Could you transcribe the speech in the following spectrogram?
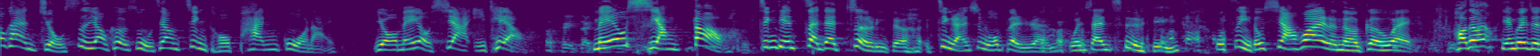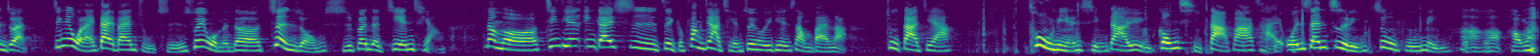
收看九四要客诉，这样镜头攀过来，有没有吓一跳？没有想到今天站在这里的，竟然是我本人文山志玲，我自己都吓坏了呢。各位，好的，言归正传，今天我来代班主持，所以我们的阵容十分的坚强。那么今天应该是这个放假前最后一天上班啦，祝大家。兔年行大运，恭喜大发财！文山志玲祝福您，哈哈，好吗？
